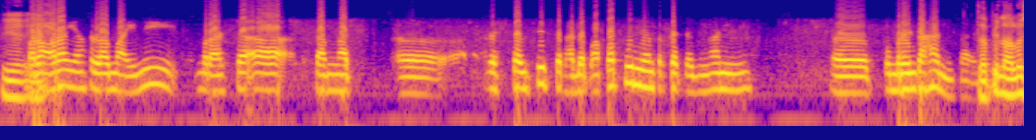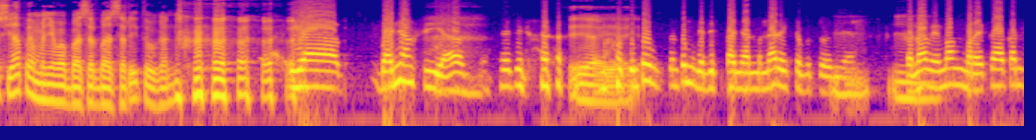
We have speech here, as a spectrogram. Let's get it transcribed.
yeah, iya. orang-orang yeah. yang selama ini merasa uh, sangat uh, responsif terhadap apa pun yang terkait dengan uh, pemerintahan misalnya. Tapi lalu siapa yang menyewa buzzer-buzzer itu kan? ya banyak sih ya. Iya, iya, tentu iya. tentu menjadi pertanyaan menarik sebetulnya. Hmm, hmm. Karena memang mereka kan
